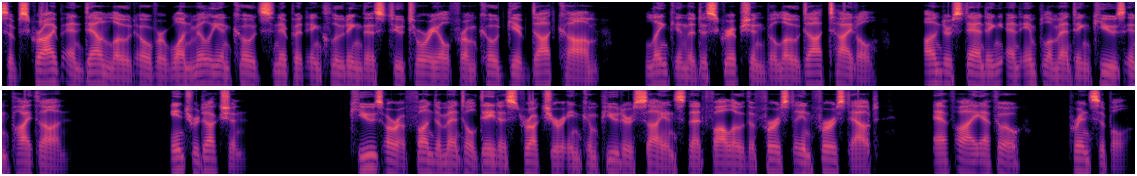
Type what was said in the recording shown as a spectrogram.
Subscribe and download over 1 million code snippet including this tutorial from codegive.com, link in the description below. Title, Understanding and Implementing Queues in Python. Introduction Queues are a fundamental data structure in computer science that follow the first in first out, FIFO, principle.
